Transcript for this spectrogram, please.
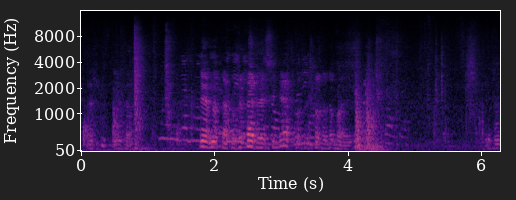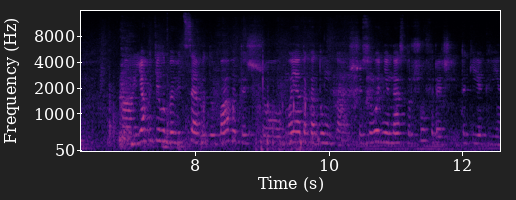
Хорошо? Или как? Наверное, так, уже каждый для себя кто-то что-то добавит. да? Это- А Е, Я хотіла би від себе додати, що моя така думка, що сьогодні Нестор Шуфрич і такі, як він,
